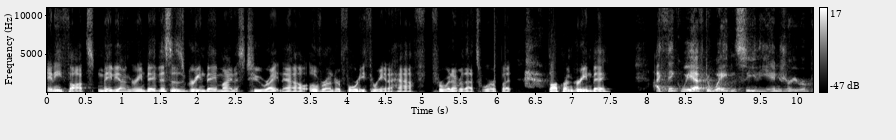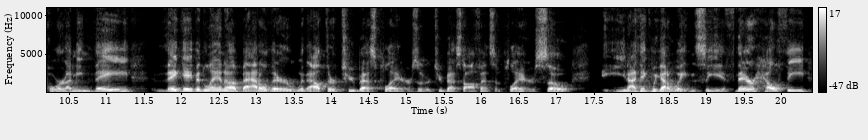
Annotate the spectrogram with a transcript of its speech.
Any thoughts maybe on Green Bay? This is Green Bay minus two right now, over under 43 and a half for whatever that's worth. But thoughts on Green Bay? I think we have to wait and see the injury report. I mean, they they gave Atlanta a battle there without their two best players or their two best offensive players. So you know, I think we got to wait and see if they're healthy.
